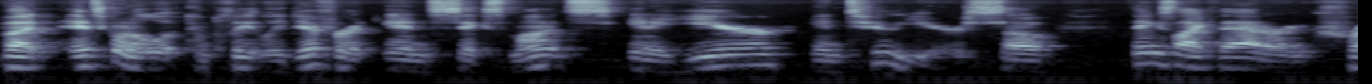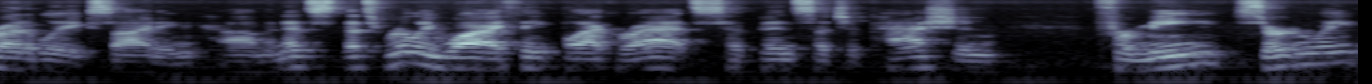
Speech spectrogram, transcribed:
but it's going to look completely different in six months, in a year, in two years. So things like that are incredibly exciting, um, and that's that's really why I think black rats have been such a passion for me, certainly.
